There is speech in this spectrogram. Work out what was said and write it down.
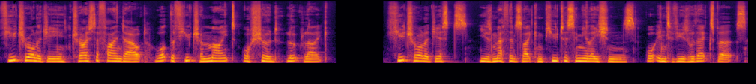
Futurology tries to find out what the future might or should look like. Futurologists use methods like computer simulations or interviews with experts.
